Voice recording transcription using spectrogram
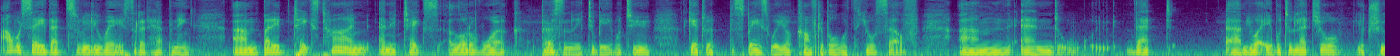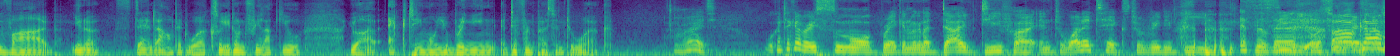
I would say that's really where it started happening. Um, but it takes time and it takes a lot of work personally to be able to get to a space where you're comfortable with yourself um, and that um, you are able to let your, your true vibe, you know, stand out at work so you don't feel like you you are acting or you're bringing a different person to work. All right. We're going to take a very small break and we're going to dive deeper into what it takes to really be It's a very CEO Oh, come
